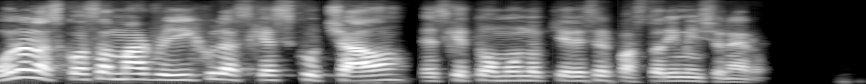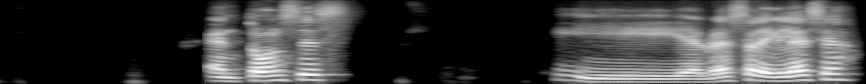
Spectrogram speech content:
Una de las cosas más ridículas que he escuchado es que todo el mundo quiere ser pastor y misionero. Entonces, ¿y el resto de la iglesia?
